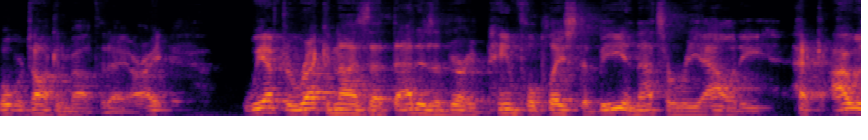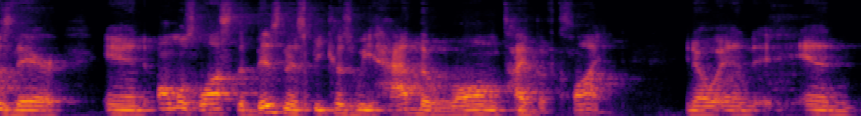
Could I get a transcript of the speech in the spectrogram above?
what we're talking about today. All right, we have to recognize that that is a very painful place to be, and that's a reality. Heck, I was there and almost lost the business because we had the wrong type of client you know, and and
